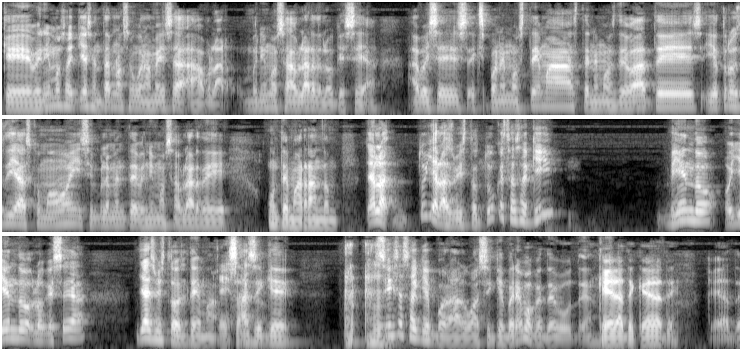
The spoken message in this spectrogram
que venimos aquí a sentarnos en una mesa a hablar. Venimos a hablar de lo que sea. A veces exponemos temas, tenemos debates y otros días como hoy simplemente venimos a hablar de un tema random. Ya la- tú ya lo has visto. Tú que estás aquí viendo, oyendo, lo que sea, ya has visto el tema. Exacto. Así que sí estás aquí por algo, así que esperemos que te guste. Quédate, quédate. Quédate,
